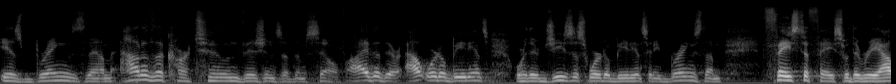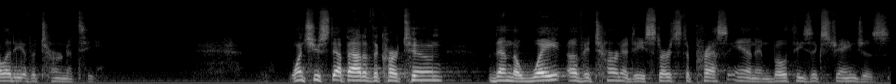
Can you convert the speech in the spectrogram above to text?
is brings them out of the cartoon visions of themselves, either their outward obedience or their Jesus word obedience, and he brings them face to face with the reality of eternity. Once you step out of the cartoon, then the weight of eternity starts to press in in both these exchanges.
